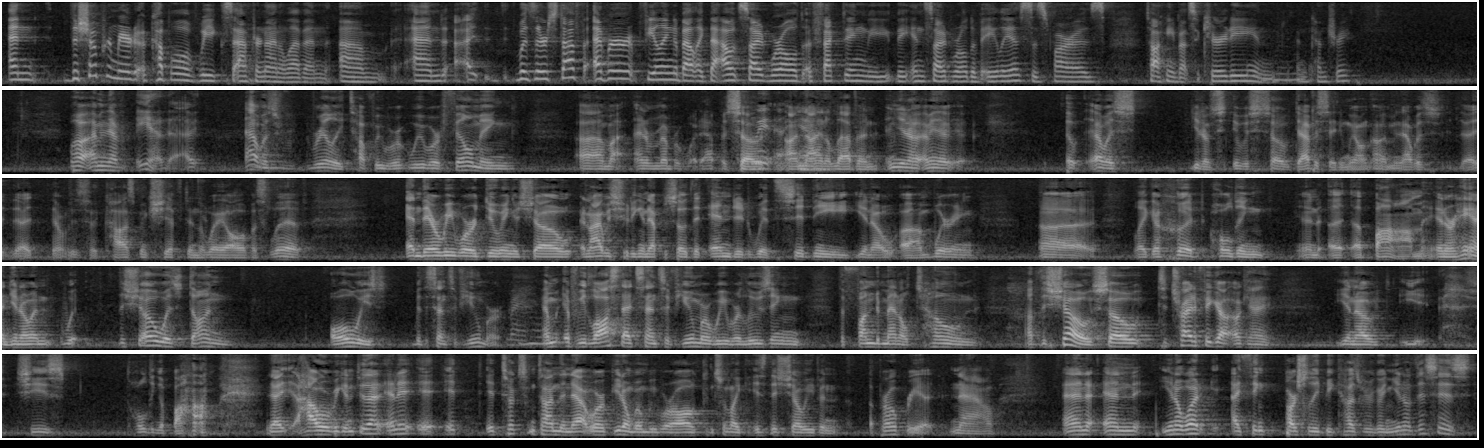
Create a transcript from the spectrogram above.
And the show premiered a couple of weeks after 9 11. Um, and I, was there stuff ever feeling about like the outside world affecting the, the inside world of Alias as far as talking about security and, and country? Well, I mean, that- yeah, that, that was really tough. We were we were filming. Um, I don't remember what episode We- uh, on yeah. 9/11, and you know, I mean, it, it, that was, you know, it was so devastating. We all know. I mean, that was that, that, that was a cosmic shift in the way all of us live. And there we were doing a show, and I was shooting an episode that ended with Sydney, you know, um, wearing uh, like a hood holding an, a, a bomb in her hand, you know, and w- the show was done always with a sense of humor. Right. And if we lost that sense of humor, we were losing the fundamental tone of the show. So to try to figure out, okay, you know, she's holding a bomb. How are we going to do that? And it, it, it, it took some time. The network, you know, when we were all concerned, like, is this show even appropriate now? And and you know what? I think partially because we were going, you know, this is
